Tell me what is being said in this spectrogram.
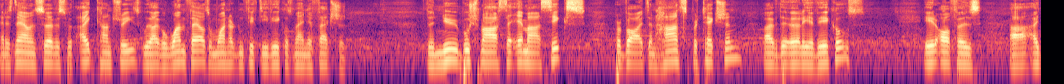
and is now in service with eight countries with over 1,150 vehicles manufactured. The new Bushmaster MR6 provides enhanced protection over the earlier vehicles. It offers uh, a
